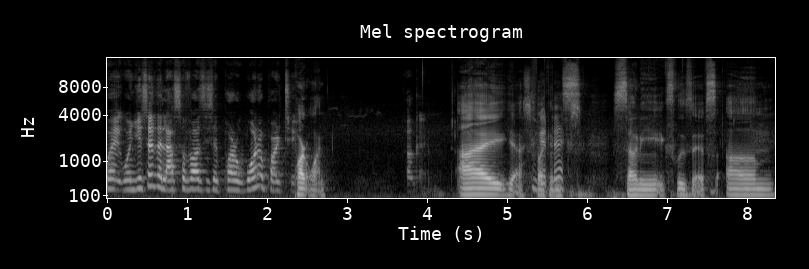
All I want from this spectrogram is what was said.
Wait, when you said The Last of Us, is it part one or part two? Part One. Okay. I yes, fucking picks. s- Sony exclusives. Um,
